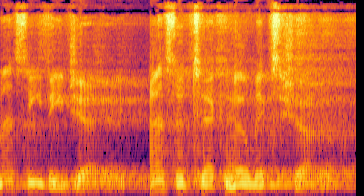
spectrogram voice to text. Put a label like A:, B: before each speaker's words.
A: Massey DJ, Acid Technomix Show.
